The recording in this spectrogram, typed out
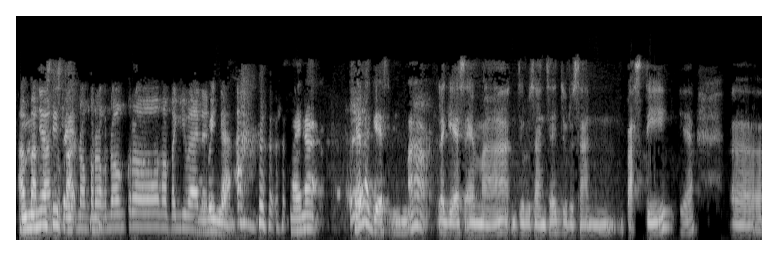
Dulunya Apakah sih suka saya- nongkrong-nongkrong apa gimana Oh nih iya. kak? Saya saya lagi SMA, lagi SMA, jurusan saya jurusan pasti ya. Eh,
